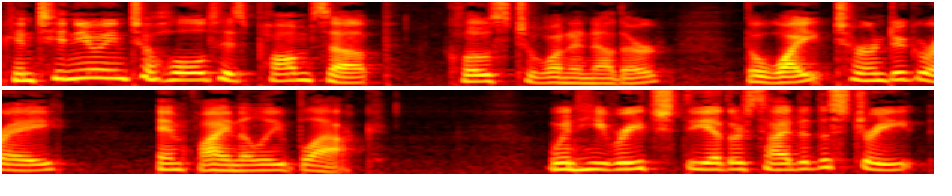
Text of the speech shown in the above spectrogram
Continuing to hold his palms up, close to one another, the white turned to gray and finally black. When he reached the other side of the street,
